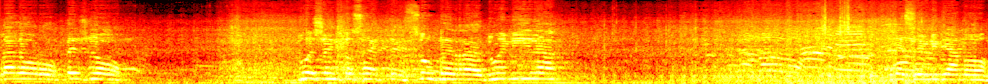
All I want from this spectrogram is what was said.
la loro Peugeot 207 Super 2000. Adesso invitiamo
